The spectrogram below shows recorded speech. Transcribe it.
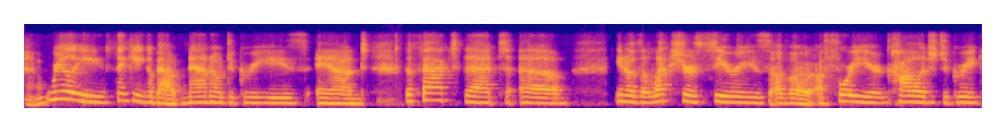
mm-hmm. really thinking about nano degrees and the fact that. Um, you know the lecture series of a, a four-year college degree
